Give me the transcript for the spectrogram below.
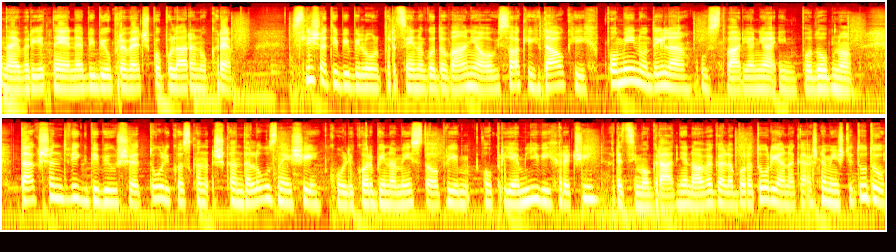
najverjetneje ne bi bil preveč popularen ukrep. Slišati bi bilo precej nagodovanja o visokih davkih, pomenu dela, ustvarjanja in podobno. Takšen dvig bi bil še toliko škandaloznejši, kolikor bi na mesto oprijemljivih reči, recimo gradnje novega laboratorija na kakšnem inštitutu,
